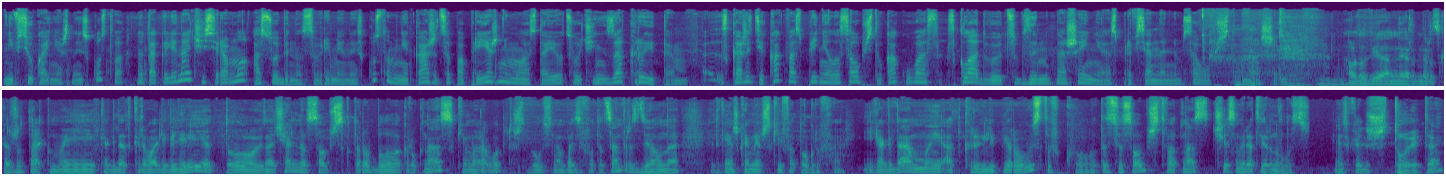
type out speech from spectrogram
не всю, конечно, искусство, но так или иначе, все равно, особенно современное искусство, мне кажется, по-прежнему остается очень закрытым. Скажите, как восприняло сообщество, как у вас складываются взаимоотношения с профессиональным сообществом нашим? А вот тут я, наверное, расскажу так. Мы, когда открывали галерею, то изначально сообщество, которое было вокруг нас, с кем мы работали, что было на базе фотоцентра сделано, это, конечно, коммерческие фотографы. И когда мы открыли первую выставку, вот это все сообщество от нас, честно говоря, отвернулось. Они сказали, что это?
